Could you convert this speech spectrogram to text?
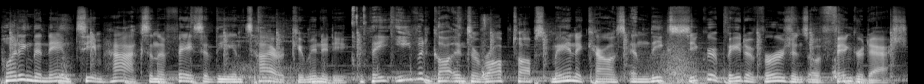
putting the name TeamHax in the face of the entire community. They even got into RobTop's main accounts and leaked secret beta versions of Fingerdash.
